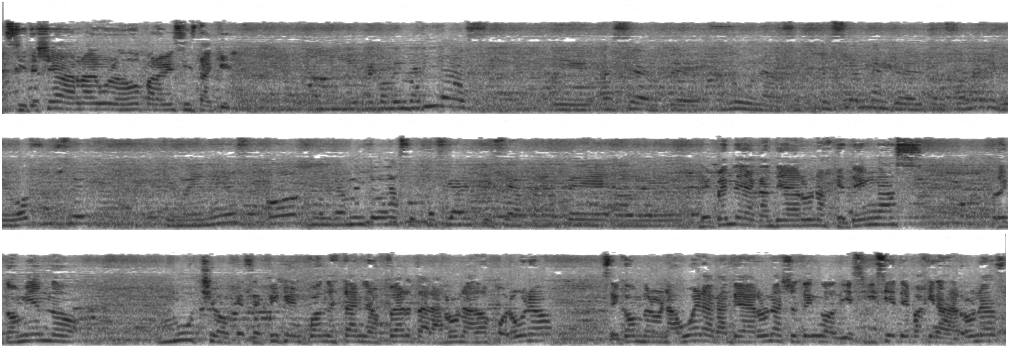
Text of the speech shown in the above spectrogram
Si te llega a agarrar alguno de los dos, para mí es insta-kill. ¿Y recomendarías eh, hacerte runas especialmente del personaje que vos uses, que maines, o generalmente unas especial que sea para P? Depende de la cantidad de runas que tengas. Recomiendo mucho que se fijen cuando están en la oferta las runas 2x1. Se compren una buena cantidad de runas. Yo tengo 17 páginas de runas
